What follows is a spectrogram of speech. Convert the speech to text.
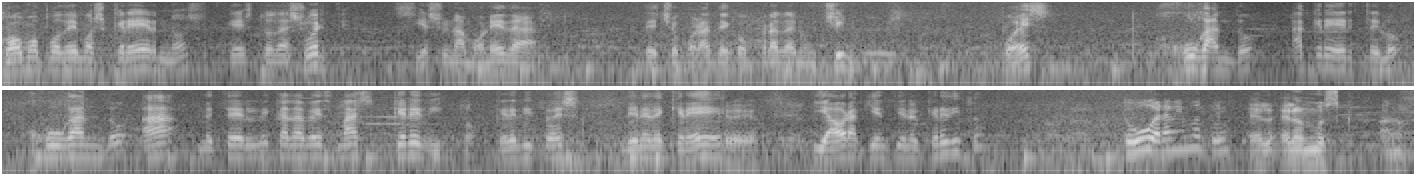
¿cómo podemos creernos que esto da suerte? Si es una moneda de chocolate comprada en un chino. Pues jugando a creértelo, jugando a meterle cada vez más crédito. Crédito es, viene de creer. Creer. ¿Y ahora quién tiene el crédito? Tú, ahora mismo tú. El- Elon Musk. Ah, no.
